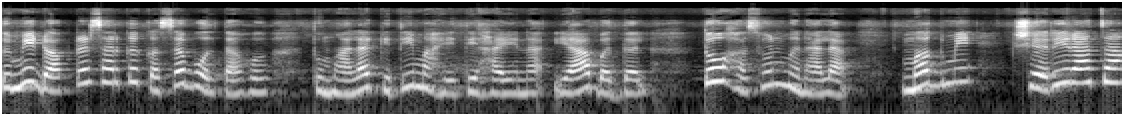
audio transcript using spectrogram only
तुम्ही डॉक्टरसारखं कसं बोलता हो? तुम्हाला किती माहिती आहे ना याबद्दल? तो हसून म्हणाला मग मी शरीराचा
